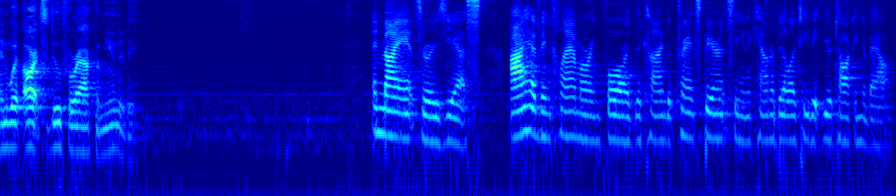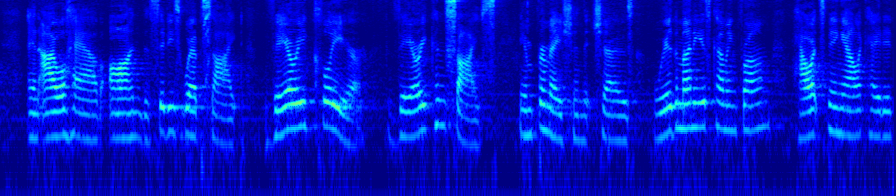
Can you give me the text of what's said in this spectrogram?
and what arts do for our community. And my answer is yes. I have been clamoring for the kind of transparency and accountability that you're talking about. And I will have on the city's website very clear, very concise information that shows where the money is coming from, how it's being allocated,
